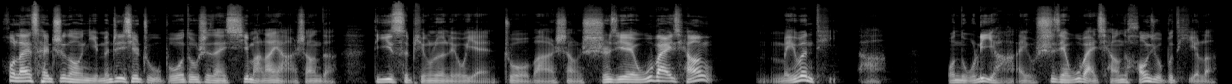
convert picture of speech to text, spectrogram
后来才知道你们这些主播都是在喜马拉雅上的。第一次评论留言，祝欧巴上世界五百强，没问题啊！我努力啊！哎呦，世界五百强都好久不提了，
